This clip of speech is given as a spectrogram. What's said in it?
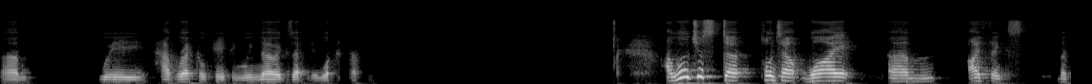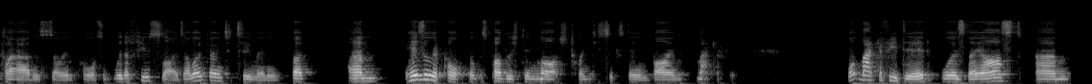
um, we have record keeping, we know exactly what happened. I will just uh, point out why um, I think the cloud is so important with a few slides. I won't go into too many, but um, Here's a report that was published in March 2016 by McAfee. what McAfee did was they asked um,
